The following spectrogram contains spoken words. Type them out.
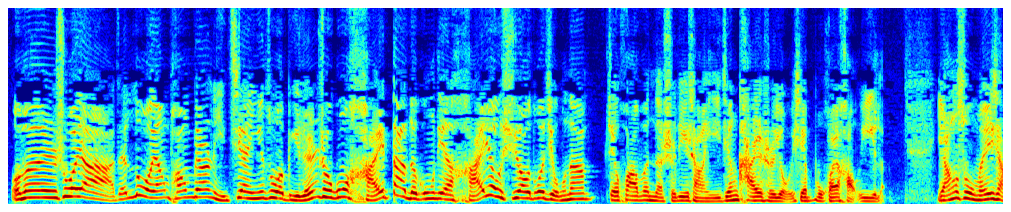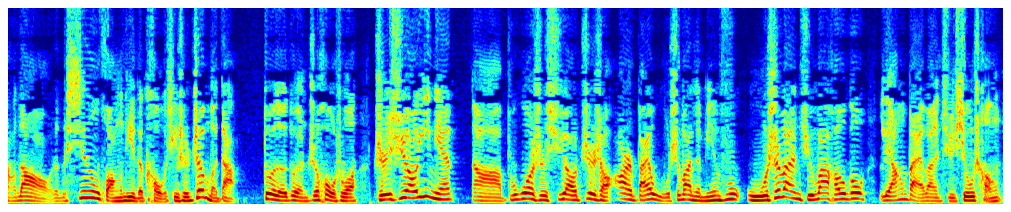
我们说呀，在洛阳旁边你建一座比仁寿宫还大的宫殿，还要需要多久呢？”这话问的实际上已经开始有一些不怀好意了。杨素没想到这个新皇帝的口气是这么大。顿了顿之后说：“只需要一年啊，不过是需要至少二百五十万的民夫，五十万去挖壕沟，两百万去修城。”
